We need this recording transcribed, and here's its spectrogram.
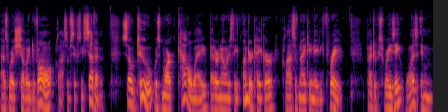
as was Shelley Duvall, class of 67. So too was Mark Calaway, better known as The Undertaker, class of 1983. Patrick Swayze was in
